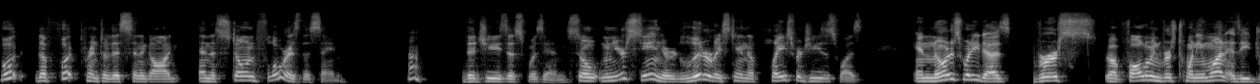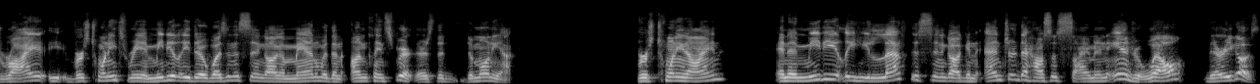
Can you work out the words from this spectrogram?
foot the footprint of this synagogue and the stone floor is the same Huh. that Jesus was in. So when you're seeing, you're literally seeing the place where Jesus was. And notice what he does. Verse uh, following verse 21, as he dry he- verse 23, immediately there was in the synagogue a man with an unclean spirit. There's the demoniac. Verse 29, and immediately he left the synagogue and entered the house of Simon and Andrew. Well, there he goes.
